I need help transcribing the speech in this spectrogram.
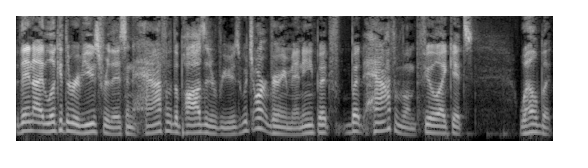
then I look at the reviews for this, and half of the positive reviews, which aren't very many, but but half of them feel like it's well, but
